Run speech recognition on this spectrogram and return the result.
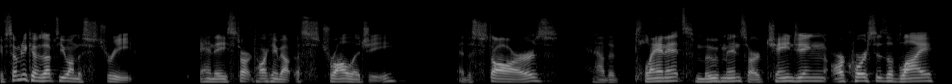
if somebody comes up to you on the street and they start talking about astrology and the stars and how the planets' movements are changing our courses of life,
